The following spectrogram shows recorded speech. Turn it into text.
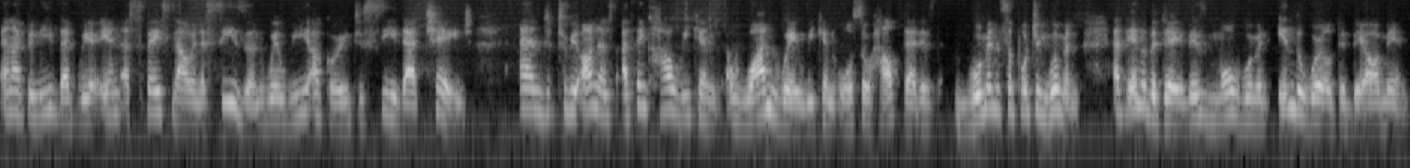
And I believe that we're in a space now, in a season where we are going to see that change. And to be honest, I think how we can, one way we can also help that is women supporting women. At the end of the day, there's more women in the world than there are men.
